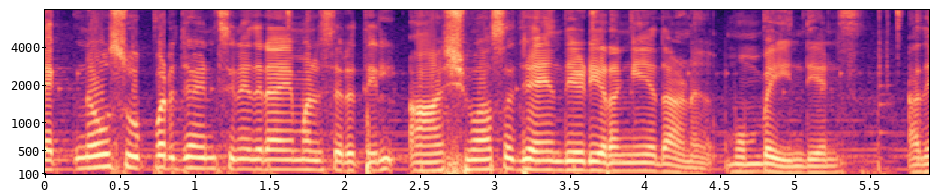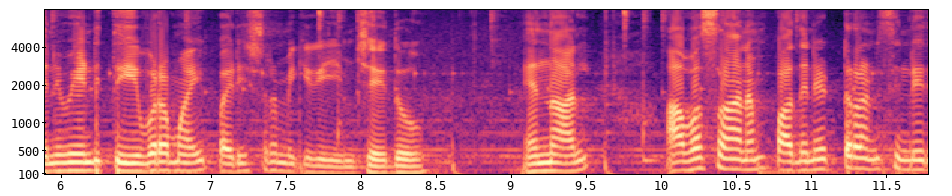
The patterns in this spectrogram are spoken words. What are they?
ലക്നൗ സൂപ്പർ ജയൻസിനെതിരായ മത്സരത്തിൽ ആശ്വാസ ജയം തേടി ഇറങ്ങിയതാണ് മുംബൈ ഇന്ത്യൻസ്. അതിനുവേണ്ടി തീവ്രമായി പരിശ്രമിക്കുകയും ചെയ്തു. എന്നാൽ അവസാനം പതിനെട്ട് റൺസിന്റെ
